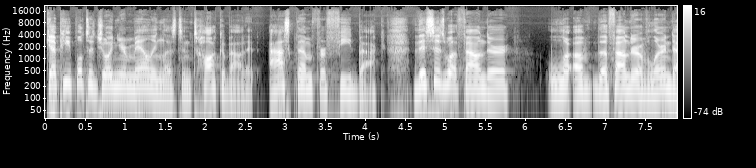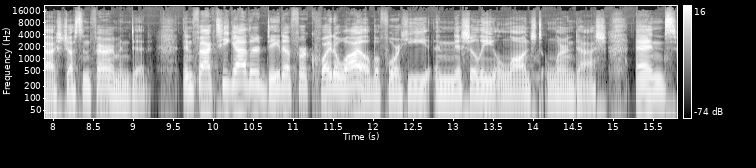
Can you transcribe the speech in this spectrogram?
Get people to join your mailing list and talk about it. Ask them for feedback. This is what founder of the founder of LearnDash, Justin Ferriman, did. In fact, he gathered data for quite a while before he initially launched LearnDash, and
